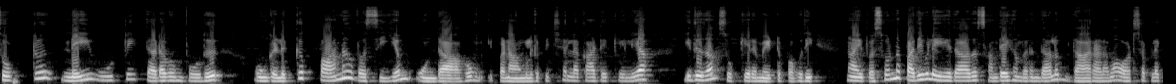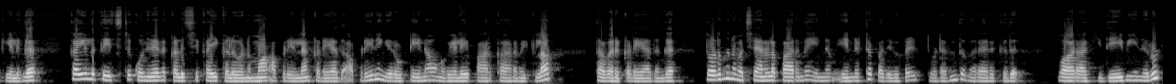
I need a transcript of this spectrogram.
சொட்டு நெய் ஊற்றி தடவும் போது உங்களுக்கு பணவசியம் உண்டாகும். இப்போ நான் உங்களுக்கு பிக்சரில் காட்டியிருக்கேன் இல்லையா? இதுதான் சுக்கிரமேட்டு பகுதி. நான் இப்போ சொன்ன பதிவில் ஏதாவது சந்தேகம் இருந்தாலும் தாராளமாக வாட்ஸ்அப்பில் கேளுங்க. கையில் தேய்ச்சிட்டு கொஞ்ச நேரம் கழித்து கை கழுவணுமா? அப்படியெல்லாம் கிடையாது. அப்படியே நீங்கள் ரொட்டீனாக உங்கள் வேலையை பார்க்க ஆரம்பிக்கலாம். தவறு கிடையாதுங்க. தொடர்ந்து நம்ம சேனலை பாருங்கள் இன்னும் எண்ணற்ற பதிவுகள் தொடர்ந்து வர இருக்குது. வாராகி தேவியினருள்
